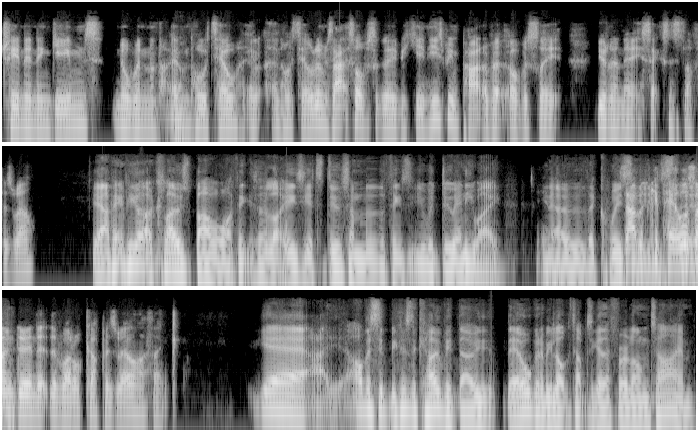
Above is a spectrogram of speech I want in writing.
training and games. You know, when yeah. in hotel in hotel rooms, that's obviously going to be key. And he's been part of it, obviously, Euro '96 and stuff as well. Yeah, I think if you got a closed bubble, I think it's a lot easier to do some of the things that you would do anyway. You know, the quiz. That would Capella's the... on doing at the World Cup as well. I think. Yeah, I, obviously because of COVID though, they're all going to be locked up together for a long time.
